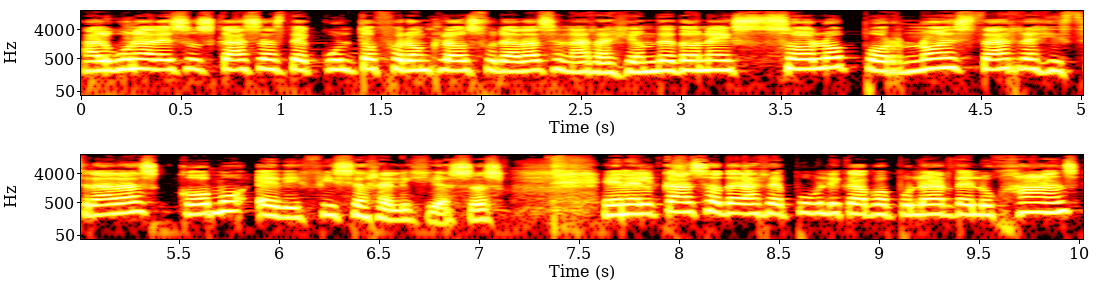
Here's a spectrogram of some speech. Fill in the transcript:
algunas de sus casas de culto fueron clausuradas en la región de Donetsk solo por no estar registradas como edificios religiosos. En el caso de la República Popular de Luhansk,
